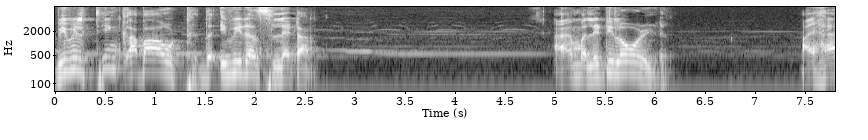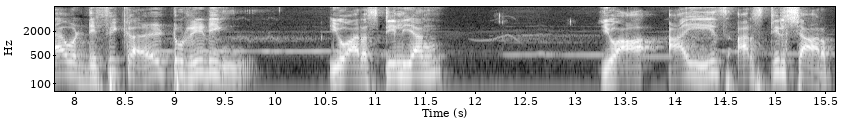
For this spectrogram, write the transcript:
We will think about the evidence later. I am a little old. I have difficult to reading. You are still young. Your eyes are still sharp.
